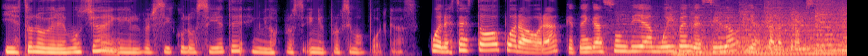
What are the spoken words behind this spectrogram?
Y esto lo veremos ya en el versículo 7 en, en el próximo podcast. Bueno, esto es todo por ahora. Que tengas un día muy bendecido y hasta la próxima.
